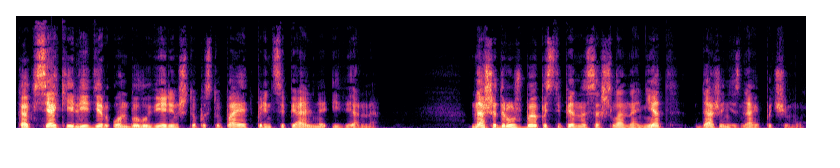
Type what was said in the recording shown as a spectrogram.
Как всякий лидер, он был уверен, что поступает принципиально и верно. Наша дружба постепенно сошла на нет, даже не знаю почему.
